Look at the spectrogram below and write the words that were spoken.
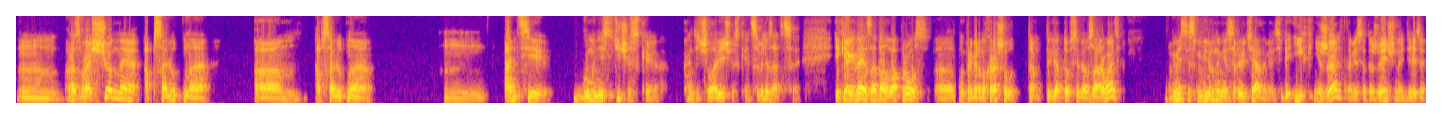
развращенная, абсолютно, абсолютно антигуманистическая, античеловеческая цивилизация. И когда я задал вопрос, э, например, ну хорошо, вот, там, ты готов себя взорвать, вместе с мирными израильтянами, а тебе их не жаль, там, если это женщины, дети,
